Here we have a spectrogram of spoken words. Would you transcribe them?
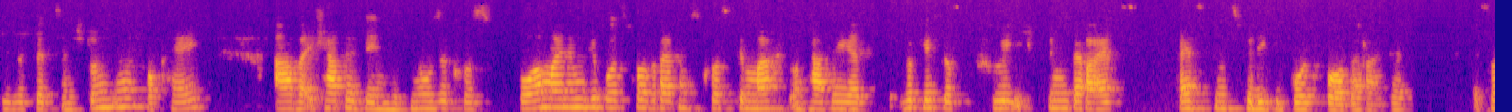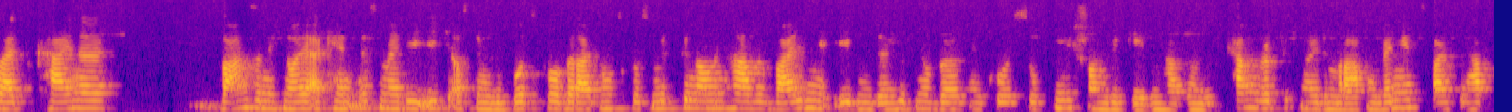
diese 14 Stunden, okay. Aber ich hatte den Hypnosekurs vor meinem Geburtsvorbereitungskurs gemacht und hatte jetzt wirklich das Gefühl, ich bin bereits bestens für die Geburt vorbereitet. Es war jetzt keine wahnsinnig neue Erkenntnis mehr, die ich aus dem Geburtsvorbereitungskurs mitgenommen habe, weil mir eben der Hypnobirthing-Kurs so viel schon gegeben hat. Und ich kann wirklich nur jedem raten, wenn ihr Zweifel habt,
